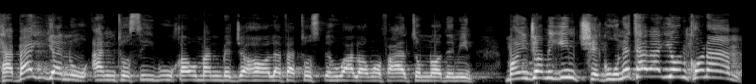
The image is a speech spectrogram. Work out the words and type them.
تبینو ان تصیبوا قوما به جهاله فتصبحوا علی ما فعلتم نادمین. ما اینجا میگیم چگونه تبین کنم؟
